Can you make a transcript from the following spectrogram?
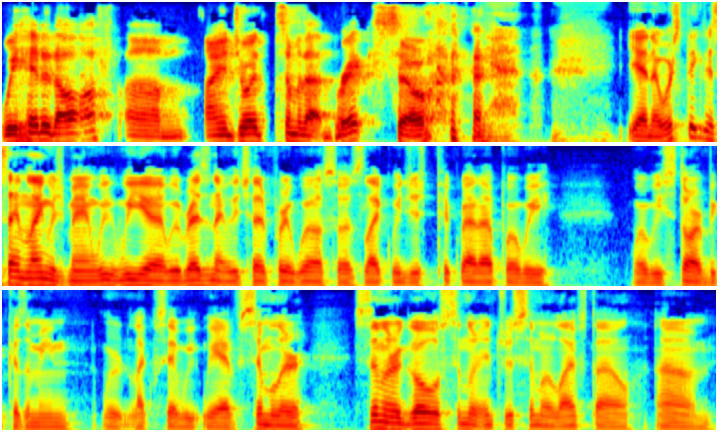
we hit it off. Um, I enjoyed some of that brick. So yeah, yeah. No, we're speaking the same language, man. We we uh, we resonate with each other pretty well. So it's like we just pick right up where we where we start because I mean we're like we said we, we have similar similar goals, similar interests, similar lifestyle. Um,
